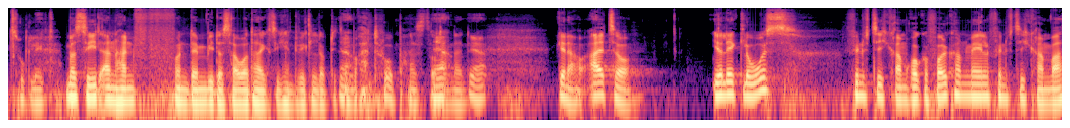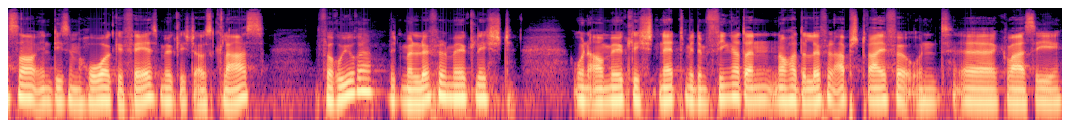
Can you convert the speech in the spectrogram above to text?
zugelegt. Man sieht anhand von dem, wie der Sauerteig sich entwickelt, ob die Ja. Temperatur passt oder Ja, nicht. ja. Genau, also, ihr legt los, 50 Gramm Rocker Vollkornmehl, 50 Gramm Wasser in diesem hohen Gefäß, möglichst aus Glas, verrühre, mit einem Löffel möglichst und auch möglichst nett mit dem Finger dann nachher den Löffel abstreife und äh, quasi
